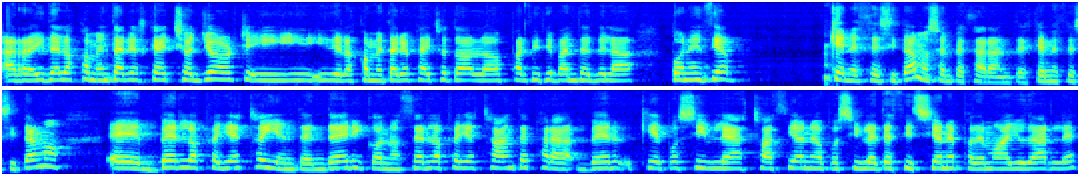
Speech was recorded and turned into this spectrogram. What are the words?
a raíz de los comentarios que ha hecho George y, de los comentarios que ha hecho todos los participantes de la ponencia, que necesitamos empezar antes, que necesitamos eh, ver los proyectos y entender y conocer los proyectos antes para ver qué posibles actuaciones o posibles decisiones podemos ayudarles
